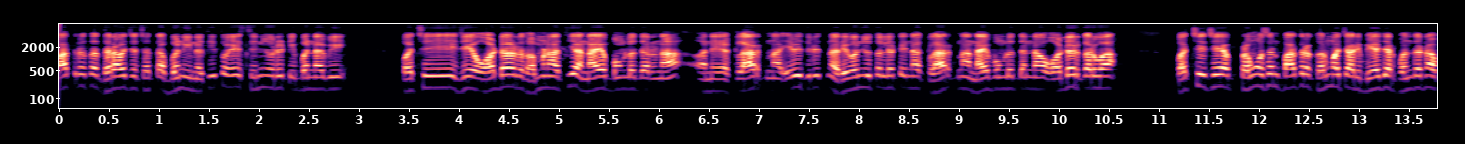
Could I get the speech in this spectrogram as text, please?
પાત્રતા ધરાવે છે છતાં બની નથી. તો એ સિનિયોરિટી બનાવવી પછી જે ઓર્ડર હમણાં થયા નાયબ મામલતદારના અને ક્લાર્કના, એવી જ રીતના રેવન્યુ તલેટીના ક્લાર્કના, નાયબ મામલતદારના ઓર્ડર કરવા. પછી છે પ્રમોશન પાત્ર કર્મચારી બે હજાર પંદરના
